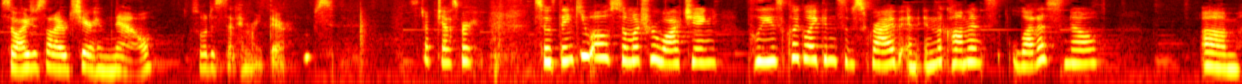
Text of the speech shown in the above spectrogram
So I just thought I would share him now. So I'll just set him right there. Oops. Sit up, Jasper. So thank you all so much for watching. Please click like and subscribe and in the comments let us know um,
